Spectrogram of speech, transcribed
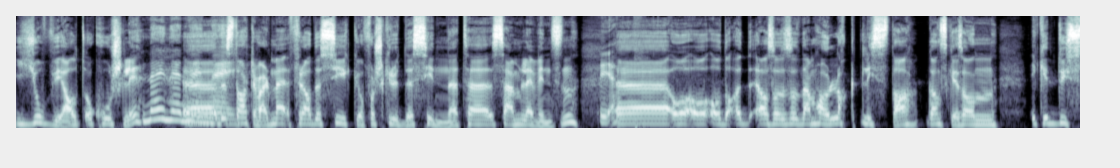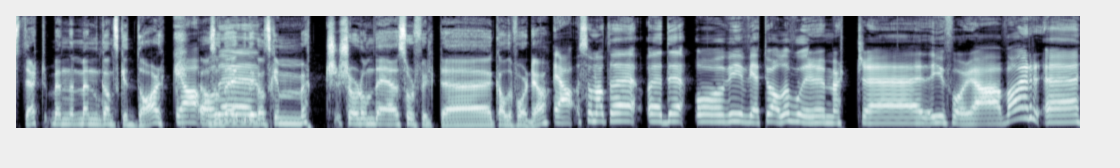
jovialt og koselig. Nei, nei, nei. Det starter vel med fra det syke og forskrudde sinnet til Sam Levinson. Yep. Og, og, og altså, de har jo lagt lista ganske sånn Ikke dystert, men, men ganske dark. Ja, altså, det, er ganske mørkt, sjøl om det er solfylte California. Ja, sånn at det, det, Og vi vet jo alle hvor mørkt eh, Euphoria var. eh,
